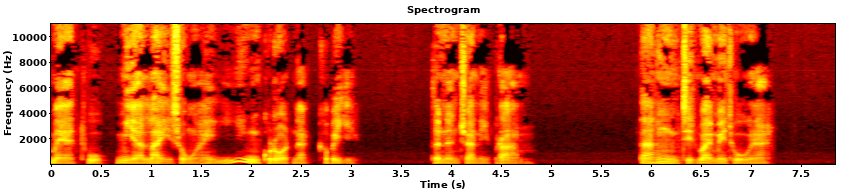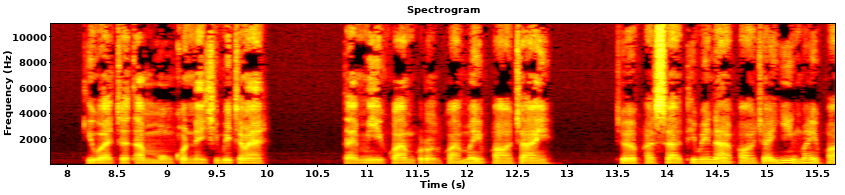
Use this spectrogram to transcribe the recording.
แม้ถูกเมียไล่ส่งให้ยิ่งโกรธหนักเข้าไปอีกตอนนั้นจานีปราม ตั้งจิตไว้ไม่ถูกนะคิดว่าจะทำมงคลในชีวิตใช่ไหมแต่มีความโกรธความไม่พอใจ เจอภาษาที่ไม่น่าพอใจยิ่งไม่พอ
